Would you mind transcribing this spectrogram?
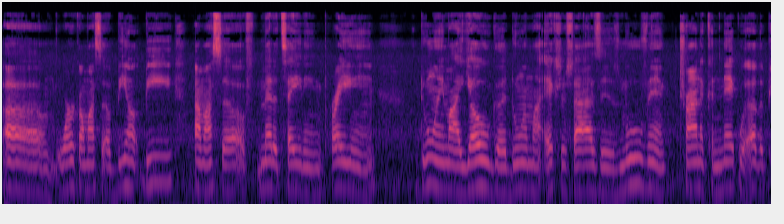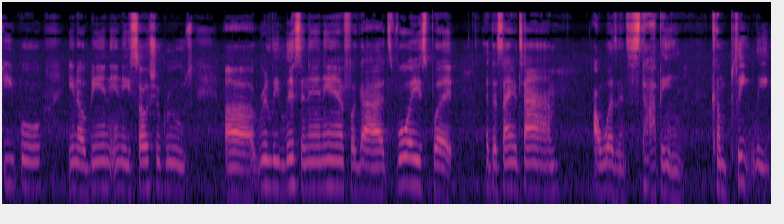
um, work on myself, be on, be by myself, meditating, praying, doing my yoga, doing my exercises, moving, trying to connect with other people, you know, being in these social groups, uh, really listening in for God's voice, but at the same time, I wasn't stopping completely.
